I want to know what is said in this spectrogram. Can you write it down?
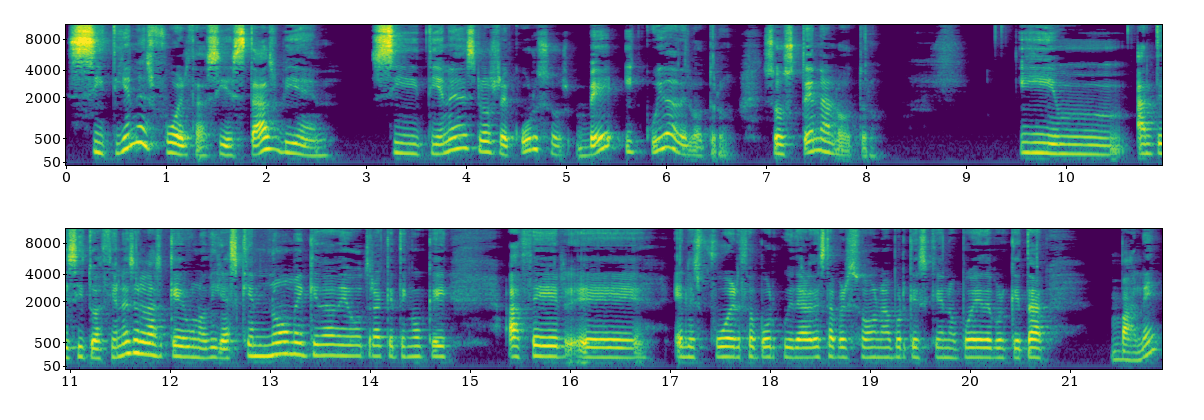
si tienes fuerza, si estás bien, si tienes los recursos, ve y cuida del otro, sostén al otro. Y mm, ante situaciones en las que uno diga, es que no me queda de otra, que tengo que hacer eh, el esfuerzo por cuidar de esta persona, porque es que no puede, porque tal, vale,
